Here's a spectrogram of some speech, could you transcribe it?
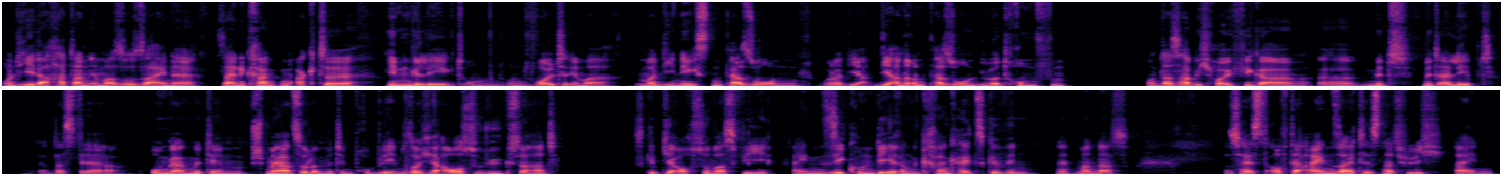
und jeder hat dann immer so seine, seine Krankenakte hingelegt und, und wollte immer, immer die nächsten Personen oder die, die anderen Personen übertrumpfen. Und das habe ich häufiger äh, mit, miterlebt, dass der Umgang mit dem Schmerz oder mit dem Problem solche Auswüchse hat. Es gibt ja auch sowas wie einen sekundären Krankheitsgewinn, nennt man das. Das heißt, auf der einen Seite ist natürlich ein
